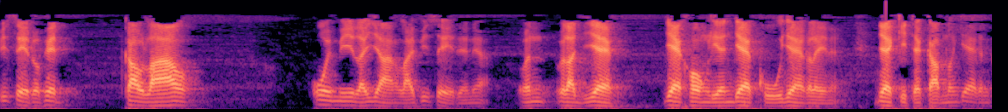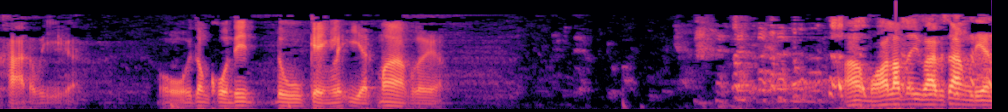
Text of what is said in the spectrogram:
พิเศษประเภทก้าวล้าว โอ้ยมีหลายอย่างหลายพิเศษเนี่ยมันเวลาแยก แยกห้องเรียน แยกครูแยกอะไรเนี่ยแยกกิจกรรมต้องแยกกันขาดเอาไปอีกอะโอ้ยต้องคนที่ดูเก่งละเอียดมากเลยอะ เอาหมอรับนโยบายไปสร้างเรียน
